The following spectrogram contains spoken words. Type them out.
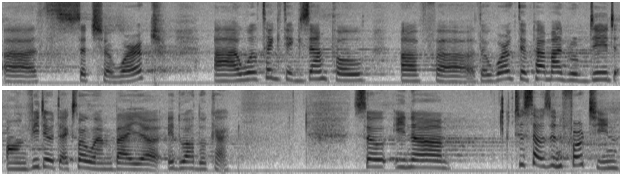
uh, such a work, uh, we'll take the example of uh, the work the PAMA group did on video text poem by uh, Edouard Kac. So in uh, 2014,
